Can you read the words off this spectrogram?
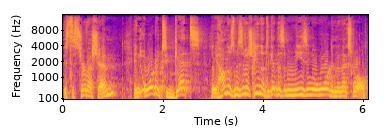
is to serve Hashem in order to get to get this amazing reward in the next world.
